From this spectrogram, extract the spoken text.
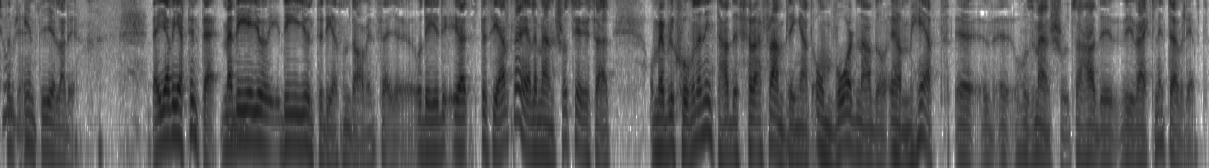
tror som det. inte gillar det. Nej, jag vet inte. Men det är ju, det är ju inte det som Darwin säger. Och det är ju, speciellt när det gäller människor så är det ju så här att om evolutionen inte hade frambringat omvårdnad och ömhet eh, eh, hos människor så hade vi verkligen inte överlevt.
